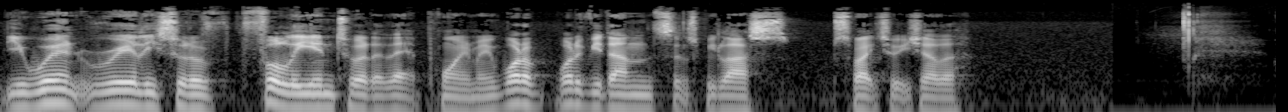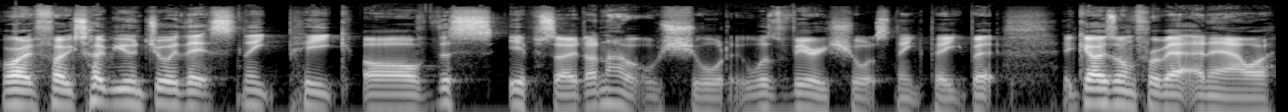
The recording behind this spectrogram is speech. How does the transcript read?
you weren't really sort of fully into it at that point. I mean, what have, what have you done since we last spoke to each other? All right, folks, hope you enjoyed that sneak peek of this episode. I know it was short, it was very short sneak peek, but it goes on for about an hour.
